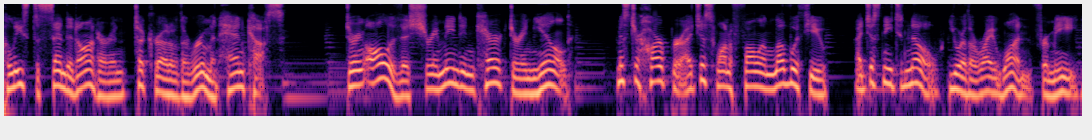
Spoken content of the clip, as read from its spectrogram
police descended on her and took her out of the room in handcuffs. During all of this, she remained in character and yelled, Mr. Harper, I just want to fall in love with you. I just need to know you are the right one for me.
